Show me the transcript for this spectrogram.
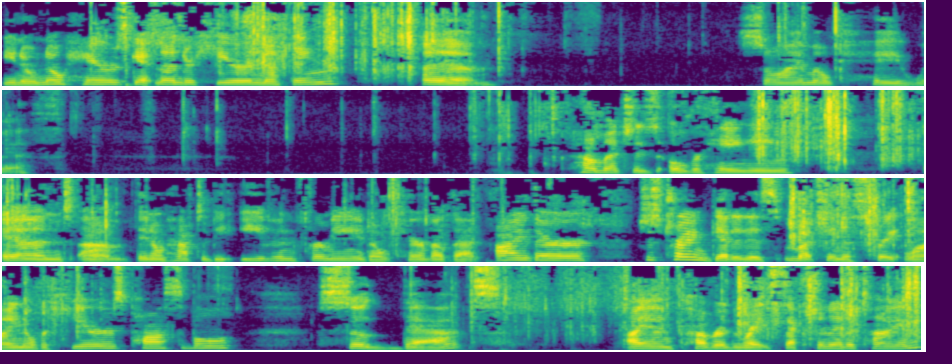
you know, no hairs getting under here, nothing. Um, so I'm okay with how much is overhanging and um, they don't have to be even for me. I don't care about that either. Just try and get it as much in a straight line over here as possible so that I uncover the right section at a time.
